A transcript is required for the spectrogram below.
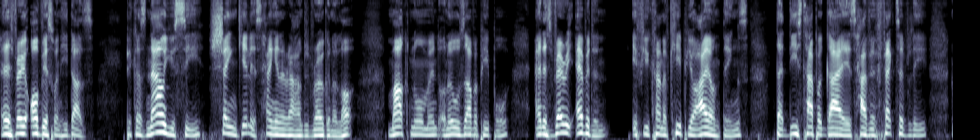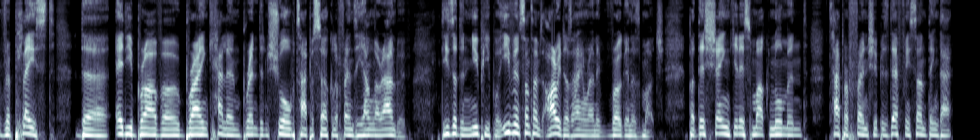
And it's very obvious when he does. Because now you see Shane Gillis hanging around with Rogan a lot, Mark Normand, and all those other people. And it's very evident if you kind of keep your eye on things that these type of guys have effectively replaced the Eddie Bravo, Bryan Callen, Brendan Schaub type of circle of friends he hung around with. These are the new people. Even sometimes Ari doesn't hang around Rogan as much. But this Shane Gillis, Mark Normand type of friendship is definitely something that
